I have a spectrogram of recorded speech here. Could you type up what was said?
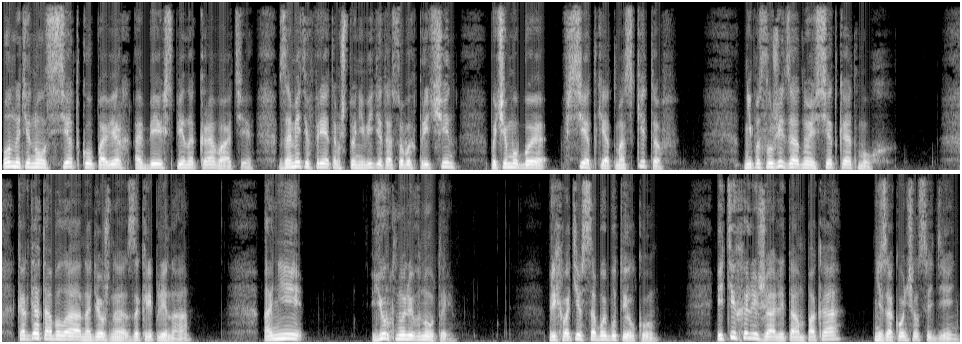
Он натянул сетку поверх обеих спинок кровати, заметив при этом, что не видит особых причин, почему бы в сетке от москитов не послужить заодно и сеткой от мух. Когда та была надежно закреплена, они юркнули внутрь, прихватив с собой бутылку, и тихо лежали там, пока не закончился день.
